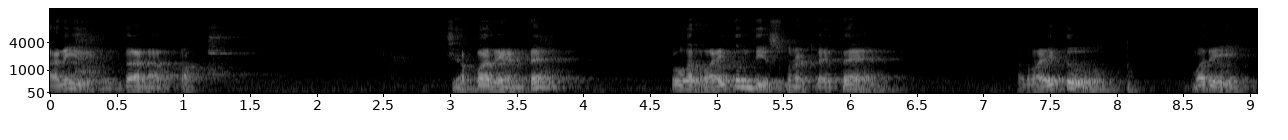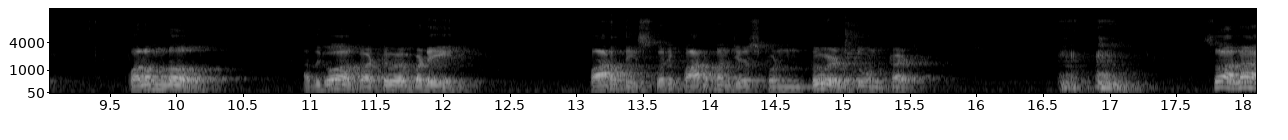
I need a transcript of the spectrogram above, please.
అని దాని అర్థం. చెప్పాలి అంటే ఒక రైతును తీసుకున్నట్లయితే రైతు మరి పొలంలో అదిగో ఆ గట్టు వెంబడి పార తీసుకొని పార పని చేసుకుంటూ వెళుతూ ఉంటాడు. సో అలా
